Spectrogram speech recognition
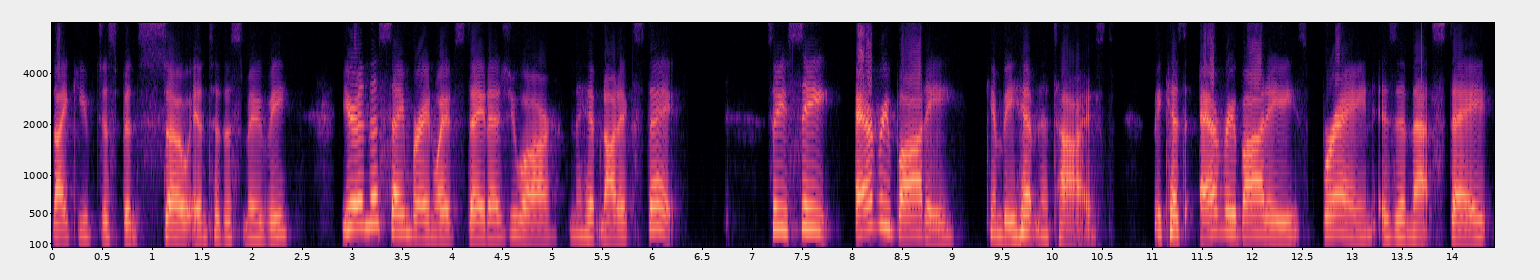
like you've just been so into this movie, you're in the same brainwave state as you are in the hypnotic state. So you see, everybody can be hypnotized because everybody's brain is in that state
